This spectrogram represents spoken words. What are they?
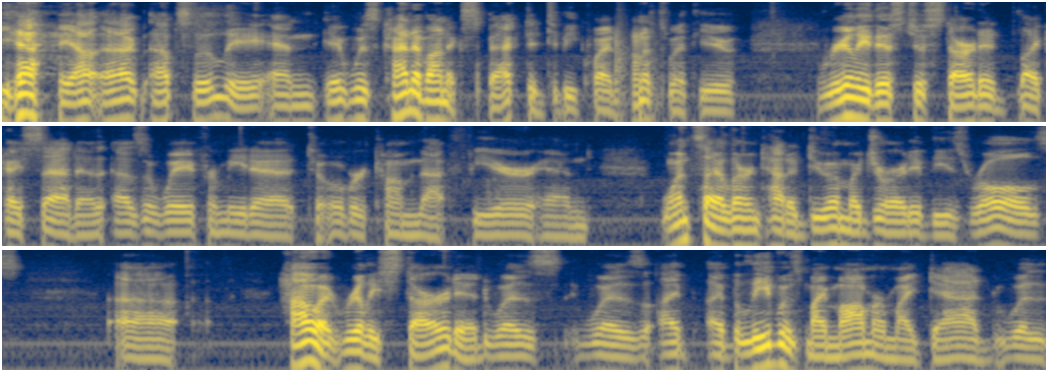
Yeah, yeah, absolutely. And it was kind of unexpected, to be quite honest with you. Really, this just started, like I said, as a way for me to to overcome that fear. And once I learned how to do a majority of these rolls, uh, how it really started was was I, I believe it was my mom or my dad was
